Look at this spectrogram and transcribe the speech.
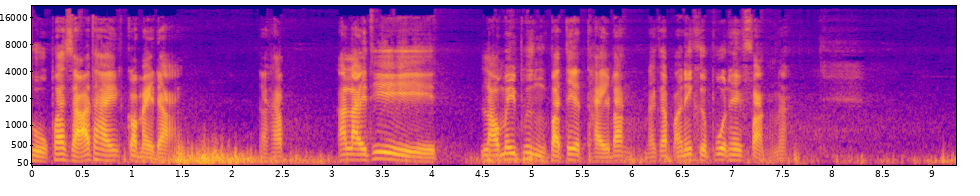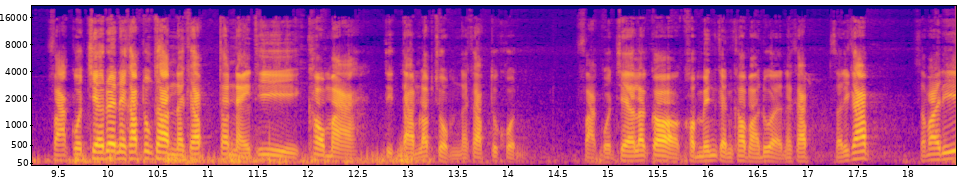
ถูกภาษาไทยก็ไม่ได้นะครับ อะไรที่เราไม่พึ่งประเทศไทยบ้างนะครับ อันนี้คือพูดให้ฟังนะ ฝากกดแชร์ด้วยนะครับทุกท่านนะครับ ท่านไหนที่เข้ามาติดตามรับชมนะครับ ทุกคน ฝากกดแชร์แล้วก็คอมเมนต์กันเข้ามาด้วยนะครับ สวัสดีครับ สบายดี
